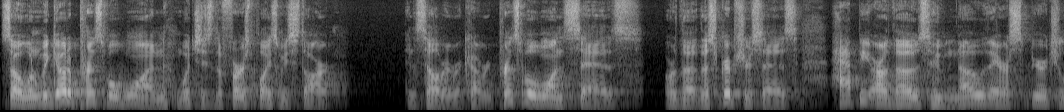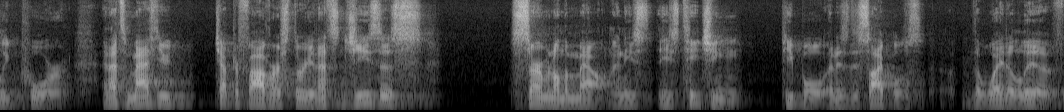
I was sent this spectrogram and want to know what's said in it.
So when we go to principle one, which is the first place we start in Celebrate Recovery, principle one says, or the, the scripture says, Happy are those who know they are spiritually poor. And that's Matthew chapter 5, verse 3. And that's Jesus' Sermon on the Mount. And he's, he's teaching people and his disciples the way to live.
